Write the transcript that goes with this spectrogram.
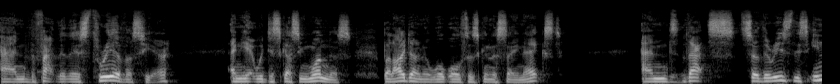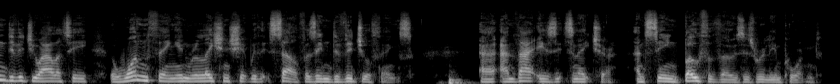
and the fact that there's three of us here and yet we're discussing oneness but i don't know what walter's going to say next and that's so there is this individuality the one thing in relationship with itself as individual things uh, and that is its nature. And seeing both of those is really important.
